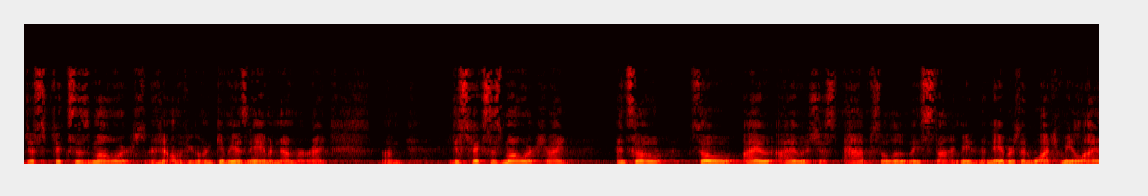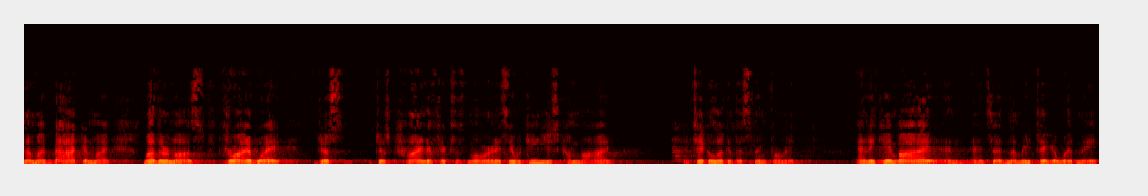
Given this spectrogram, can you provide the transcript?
just fixes mowers. And all of you are going, give me his name and number, right? Um, just fixes mowers, right? And so, so I, I was just absolutely stymied. The neighbors had watched me lying on my back in my mother-in-law's driveway, just, just trying to fix his mower. And I said, would you just come by and take a look at this thing for me? And he came by and, and said, let me take it with me.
